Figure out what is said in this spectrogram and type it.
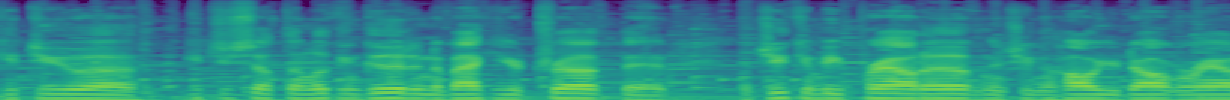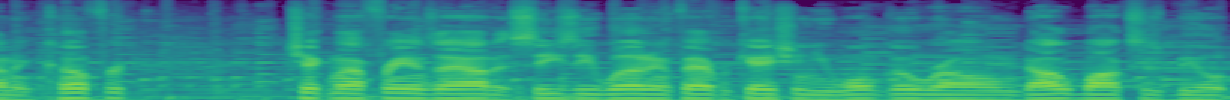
Get you uh, get you something looking good in the back of your truck that, that you can be proud of and that you can haul your dog around in comfort. Check my friends out at CZ Welding and Fabrication. You won't go wrong. Dog boxes built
